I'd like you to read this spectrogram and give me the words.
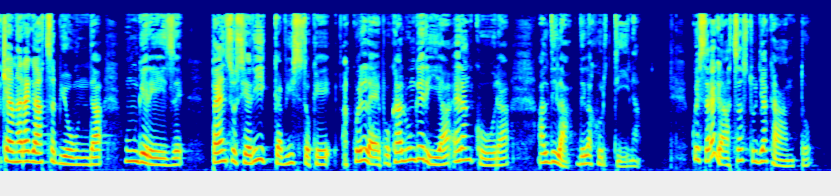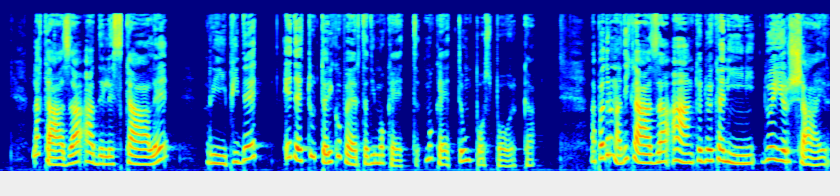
c'è una ragazza bionda, ungherese. Penso sia ricca, visto che a quell'epoca l'Ungheria era ancora al di là della cortina. Questa ragazza studia canto. La casa ha delle scale ripide ed è tutta ricoperta di moquette, moquette un po' sporca. La padrona di casa ha anche due canini, due Yorkshire,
